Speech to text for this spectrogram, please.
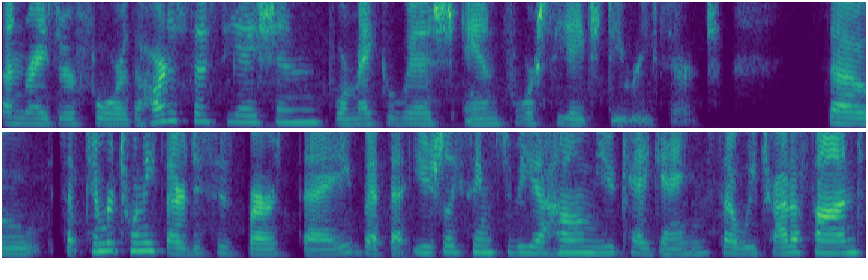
fundraiser for the Heart Association, for Make a Wish, and for CHD research. So September 23rd is his birthday, but that usually seems to be a home UK game. So we try to find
